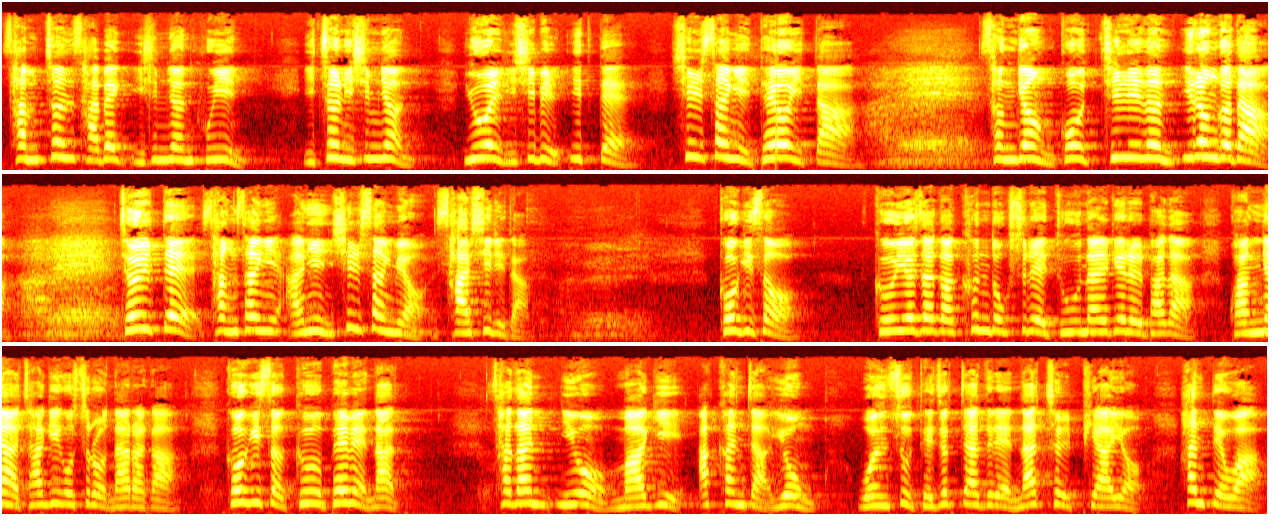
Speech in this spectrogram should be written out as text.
3420년 후인 2020년 6월 20일 이때 실상이 되어 있다. 아멘. 성경 곧 진리는 이런 거다. 아멘. 절대 상상이 아닌 실상이며 사실이다. 아멘. 거기서 그 여자가 큰 독수리의 두 날개를 받아 광야 자기 곳으로 날아가 거기서 그 뱀의 낫, 사단이요 마귀 악한 자, 용, 원수 대적자들의 낯을 피하여 한때와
